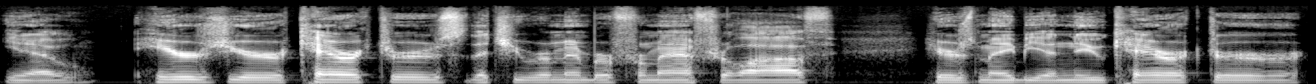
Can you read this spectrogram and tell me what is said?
you know, here's your characters that you remember from Afterlife. Here's maybe a new character.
